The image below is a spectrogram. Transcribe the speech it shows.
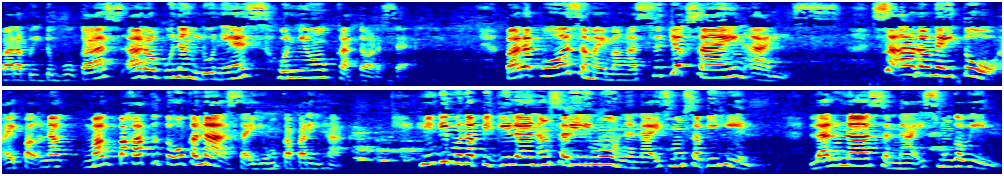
Para po ito bukas, araw po ng lunes, Hunyo 14. Para po sa may mga zodiac sign, Aries. Sa araw na ito ay magpakatotoo ka na sa iyong kapariha. Hindi mo napigilan ang sarili mo na nais mong sabihin, lalo na sa nais mong gawin.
